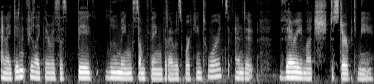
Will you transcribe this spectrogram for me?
and I didn't feel like there was this big looming something that I was working towards, and it very much disturbed me.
